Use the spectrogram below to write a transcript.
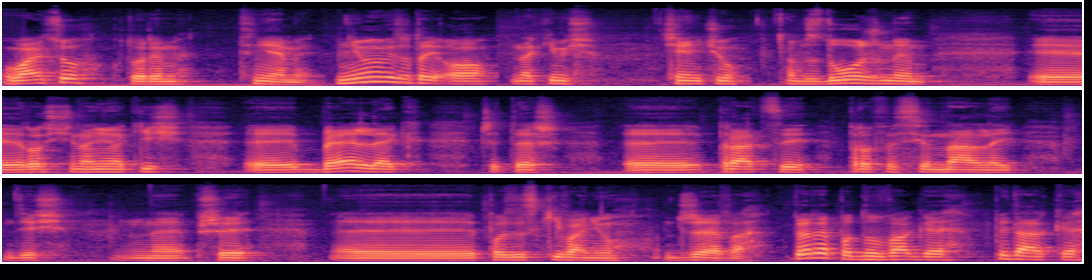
łańcuch, którym tniemy. Nie mówię tutaj o jakimś cięciu wzdłużnym, e, rozcinaniu jakichś e, belek, czy też pracy profesjonalnej gdzieś przy e, pozyskiwaniu drzewa. Biorę pod uwagę pilarkę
